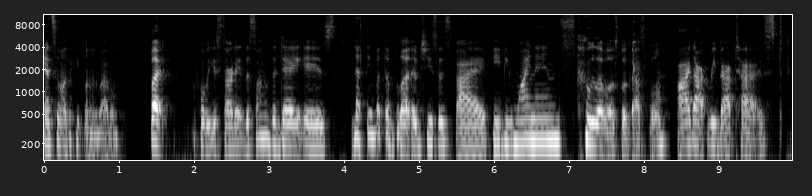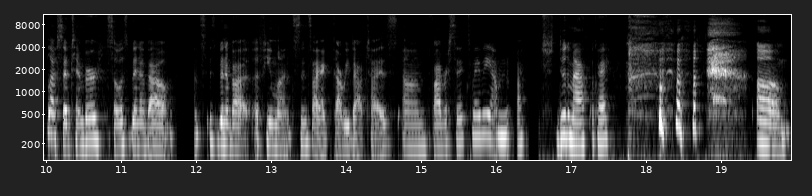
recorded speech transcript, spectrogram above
and some other people in the Bible. But before we get started, the song of the day is Nothing But the Blood of Jesus by BeBe Winans. We love old school gospel. I got rebaptized last September, so it's been about it's, been about a few months since I got rebaptized. Um, five or six maybe. I'm I, do the math, okay? um,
